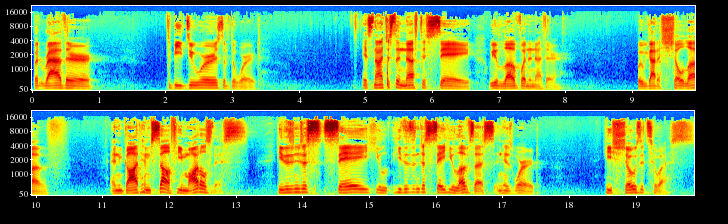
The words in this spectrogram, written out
but rather to be doers of the Word. It's not just enough to say we love one another, but we got to show love. And God Himself, He models this. He doesn't just say he, he doesn't just say he loves us in his word. He shows it to us.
